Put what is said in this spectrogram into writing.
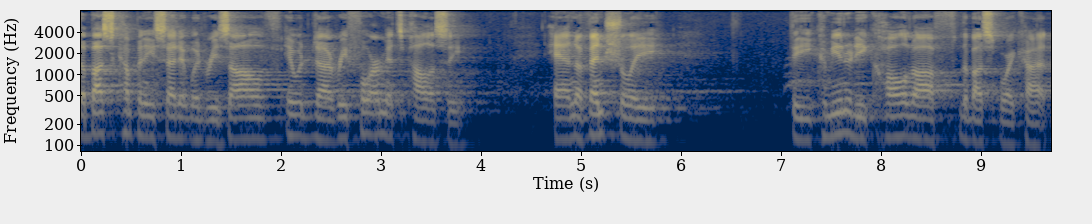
the bus company said it would resolve, it would uh, reform its policy, and eventually the community called off the bus boycott,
